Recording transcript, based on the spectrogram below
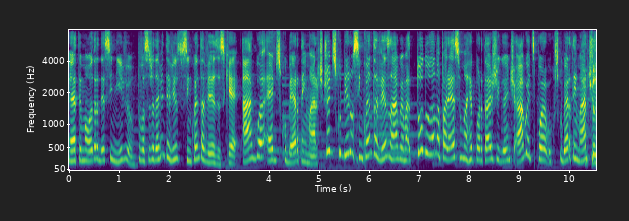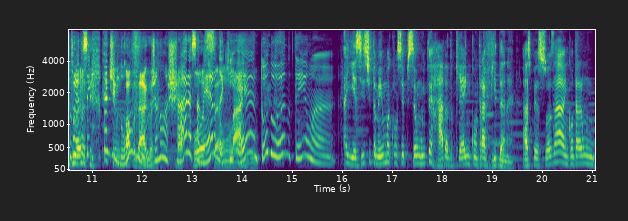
é, tem uma outra desse nível que vocês já devem ter visto 50 vezes, que é água é descoberta em Marte. Já descobriram 50 vezes a água em Marte. Todo ano aparece uma reportagem gigante. Água é descoberta em Marte. Todo ano assim, tem- mas de tem um novo? copo d'água, já não acharam uma essa poça, merda um aqui? lago. É, todo ano tem uma. Ah, e existe também uma concepção muito errada do que é encontrar vida, né? As pessoas, ah, encontraram.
